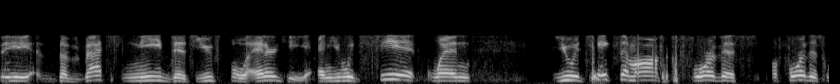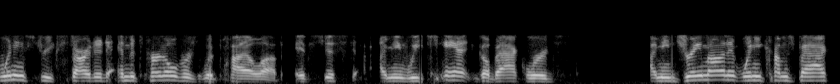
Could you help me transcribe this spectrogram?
the the vets need this youthful energy, and you would see it when you would take them off before this before this winning streak started, and the turnovers would pile up. It's just, I mean, we can't go backwards I mean, Draymond, when he comes back,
